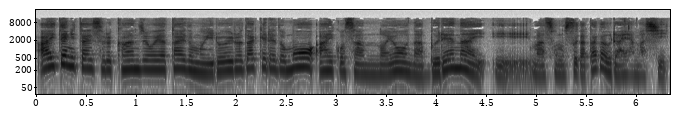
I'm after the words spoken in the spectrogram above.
相手に対する感情や態度もいろいろだけれども、愛子さんのようなぶれない、まあ、その姿が羨ましい。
